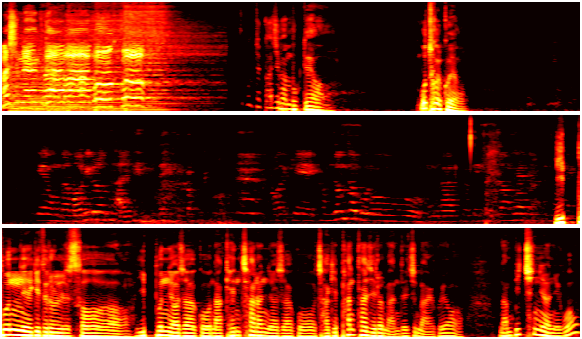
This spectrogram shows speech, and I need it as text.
맛있는 감아볶고 죽을 때까지 반복돼요. 어떡할 거예요? 이게 뭔가 머리로는 다 알겠는데 어, 이렇게 감정적으로 뭔가 그렇게 결정을 해야 되는 이쁜 얘기 들어서 이쁜 여자고 나 괜찮은 여자고 자기 판타지를 만들지 말고요. 난 미친 년이고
